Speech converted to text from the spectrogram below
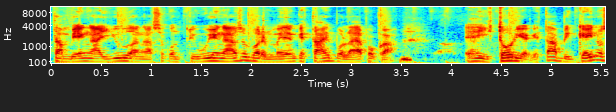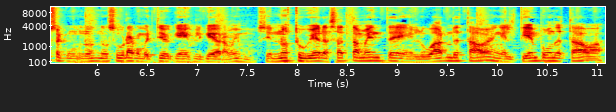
también ayudan a eso, contribuyen a eso por el medio en que estás y por la época es historia que está. Gates no se, no, se hubiera convertido en quien expliqué ahora mismo. Si no estuviera exactamente en el lugar donde estaba, en el tiempo donde estaba,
